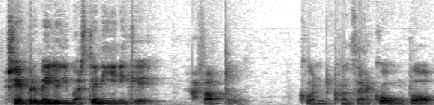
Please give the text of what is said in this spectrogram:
sempre meglio di Bastianini che ha fatto con, con Zarco un po'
